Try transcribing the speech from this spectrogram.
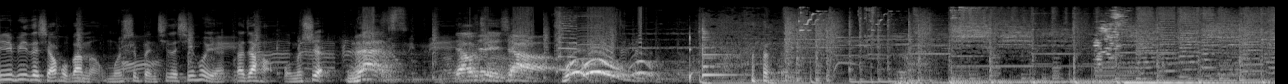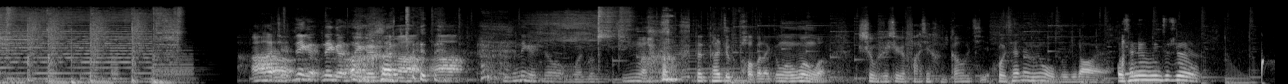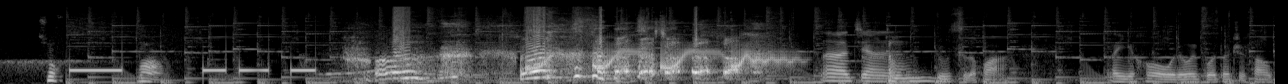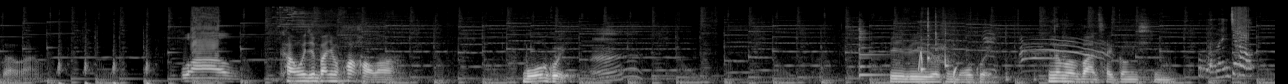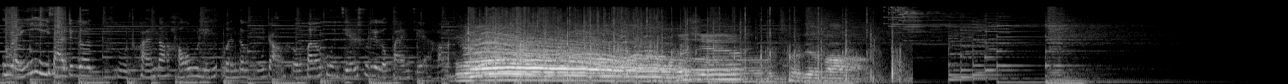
哔哩哔哩的小伙伴们，我们是本期的新会员，大家好，我们是 Nice，了解一下。啊，就那个那个那个是吗？啊，可是那个时候我都惊了，他他就跑过来跟我问我，是不是这个发型很高级？火箭溜冰我不知道哎，火箭溜冰就是说哇，那既然如此的话，那以后我的微博都只发五百万了。哇哦！看我已经把你们画好了，魔鬼，哔哩哔哩都是魔鬼，那么晚才更新。我们就演绎一下这个祖传的毫无灵魂的鼓掌和欢呼结束这个环节，好吗？哇，吧！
